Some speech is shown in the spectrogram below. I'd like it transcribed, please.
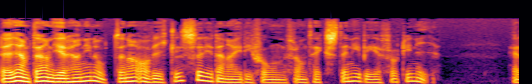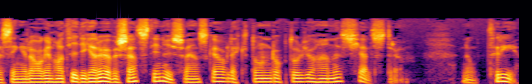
Därjämte anger han i noterna avvikelser i denna edition från texten i B49. Hälsingelagen har tidigare översatts till nysvenska av lektorn Dr. Johannes Källström. Not 3.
